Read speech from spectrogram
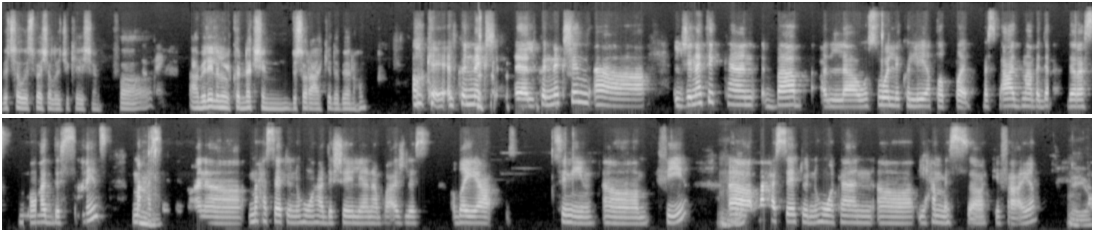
بتسوي special education فاعملي لنا ال connection بسرعة كده بينهم. okay ال connection ال connection آه ال genetic كان باب الوصول لكلية الطب. بس بعد ما بدأت درست مواد ال science ما. حسيت إنه أنا ما حسيت إنه هو هذا الشيء اللي أنا أبغى أجلس أضيع سنين فيه. آه ما حسيت إنه هو كان آه يحمس آه كفاية. أيوه.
